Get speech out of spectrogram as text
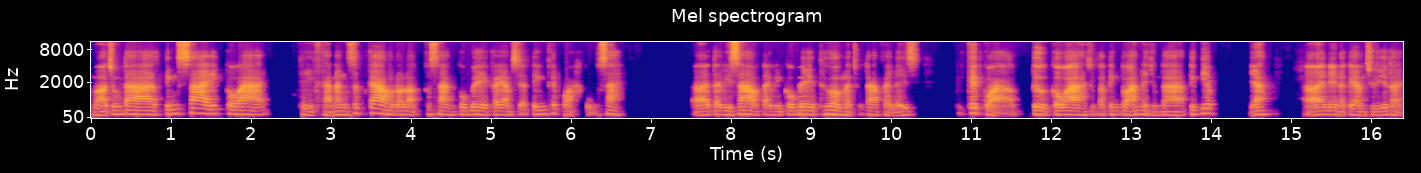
mà chúng ta tính sai câu A ấy, thì khả năng rất cao đó là sang câu B các em sẽ tính kết quả cũng sai. À, tại vì sao? Tại vì câu B thường là chúng ta phải lấy kết quả từ câu A chúng ta tính toán để chúng ta tính tiếp nhé Đấy, nên là các em chú ý này.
